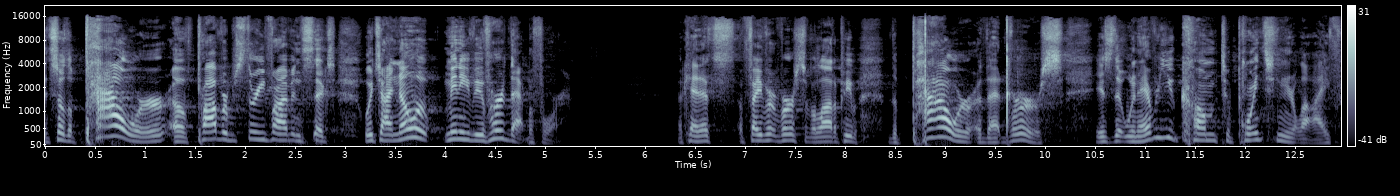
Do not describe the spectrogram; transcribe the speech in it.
And so the power of Proverbs 3, 5, and 6, which I know many of you have heard that before. Okay, that's a favorite verse of a lot of people. The power of that verse is that whenever you come to points in your life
